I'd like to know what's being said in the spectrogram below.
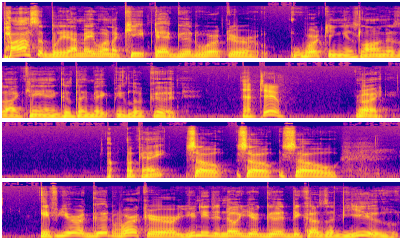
possibly I may want to keep that good worker working as long as I can because they make me look good. That too. Right. Okay. So so so if you're a good worker, you need to know you're good because of you,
